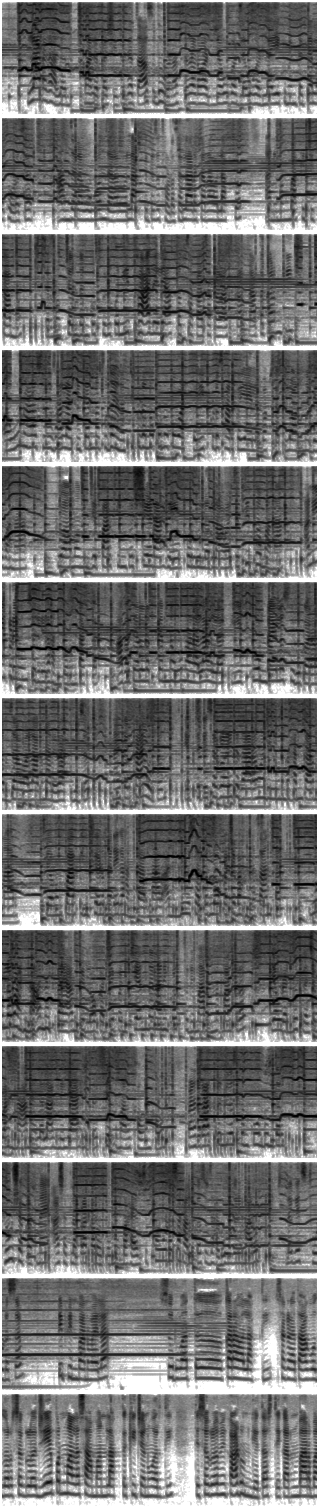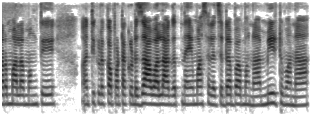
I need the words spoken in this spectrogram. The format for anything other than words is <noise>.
लाड घालत माझ्यापाशी तर त्याचं असं धोरण असतं दरवाजा उघडल्या उघडला एक मिनटं त्याला थोडंसं अंजारावं गोंजारावं लागतं त्याचा थोडासा लाड करावा लागतो. आणि मग बाकीची कामं. तर मग चंदन कस्तुरी पण इथं आलेले असतात सकाळ सकाळ आजकाल. आता कारण की उन्हाळा सुरू झाला की त्यांना सुद्धा आहे ना तिकडं नको नको वाटतं. इकडं सारखं यायला बघतात लॉनमध्ये म्हणा किंवा मग जे पार्किंगचं शेड आहे फोर व्हीलर लावायचं तिथं म्हणा. आणि इकडे येऊन सगळे घाण करून टाकतात. आता त्याला त्यांना उन्हाळा लागला की कोंडायला सुरू करा जावं लागणार आहे रात्रीचं. नाहीतर काय होतं एक तर ते सगळं इथं दारामध्ये येऊन घाण करणार. किंवा मग पार्किंग शेडमध्ये घाण करणार आणि दिवसा तर लोकांचे भांडणंच आणतात मुलं भांडणं आणत नाही आमचे लोकांचे पण चंदन आणि कस्तुरी मारून मात्र एवढ्या दुसऱ्याचे भांडणं आणायला लागलेली आहेत. शेतमाल खाऊन खाऊन. पण आता रात्रंदिवस पण कोंडून तर ठेवू शकत नाही. अशातला प्रकार होतो. मग बाहेरचं थोडंसं हलकंसं झाडू वगैरे मारून लगेच थोडंसं टिफिन बनवायला सुरुवात करावं लागती. सगळ्यात अगोदर सगळं जे पण मला सामान लागतं किचनवरती ते सगळं मी काढून घेत असते. कारण बार बार मला मग ते तिकडं कपाटाकडे जावं लागत नाही. मसाल्याचा डबा म्हणा मीठ म्हणा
